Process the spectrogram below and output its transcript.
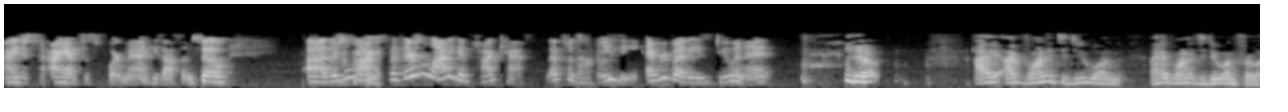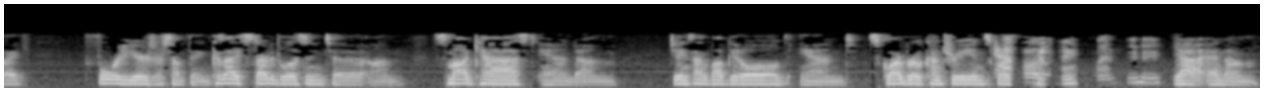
I just, I have to support Matt. He's awesome. So, uh, there's a lot, but there's a lot of good podcasts. That's what's Yeah. crazy. Everybody's doing it. yep. I I've wanted to do one. I had wanted to do one for like four years or something because I started listening to um, Smodcast and um, Jay and Silent Bob Get Old and Sklarbro Country and Yeah. Oh. Country. That's one. hmm Yeah, and um,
